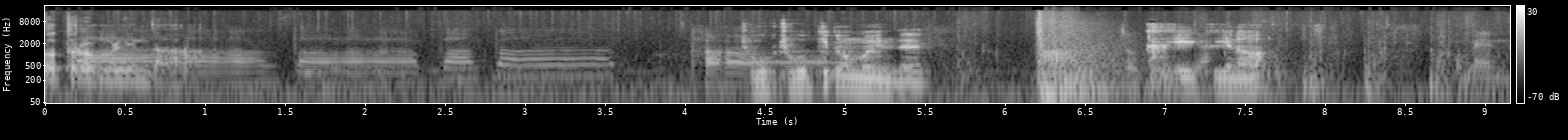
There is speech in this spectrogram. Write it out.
또 들어 물린다. 조국 조국 기도문인데 아 저 그게 그게 나와? 오멘.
